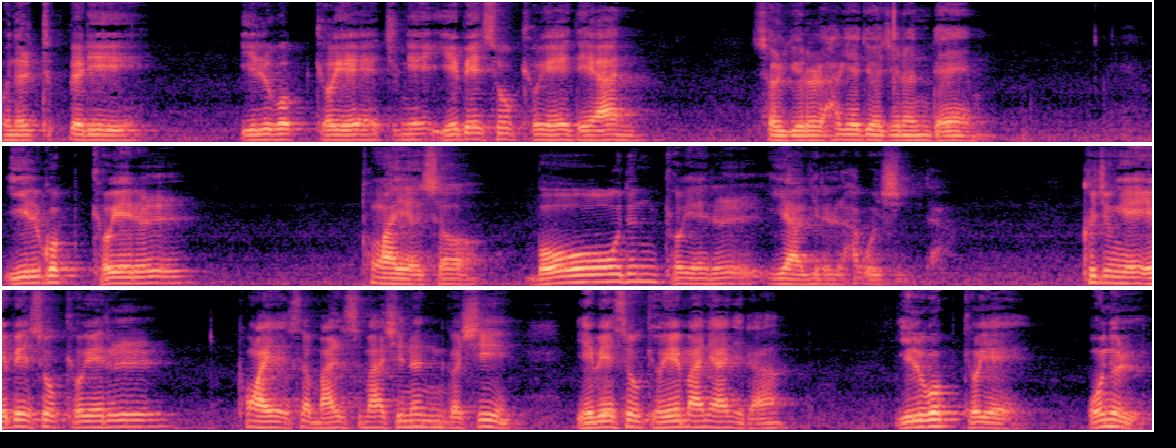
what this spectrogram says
오늘 특별히 일곱 교회 중에 예배소 교회에 대한 설교를 하게 되어지는데 일곱 교회를 통하여서 모든 교회를 이야기를 하고 있습니다. 그 중에 예배소 교회를 통하여서 말씀하시는 것이 예배소 교회만이 아니라 일곱 교회 오늘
